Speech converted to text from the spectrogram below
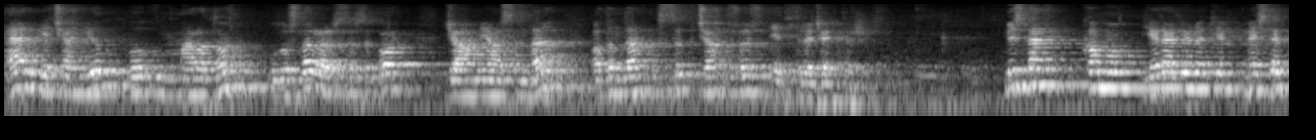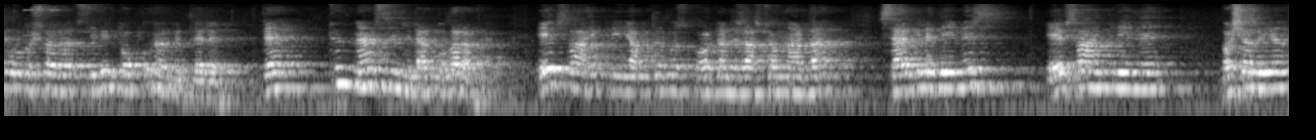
her geçen yıl bu maraton uluslararası spor camiasında adından sıkça söz ettirecektir. Bizler kamu, yerel yönetim, meslek kuruluşları, sivil toplum örgütleri ve tüm Mersinliler olarak ev sahipliği yaptığımız organizasyonlarda sergilediğimiz ev sahipliğini, başarıyı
